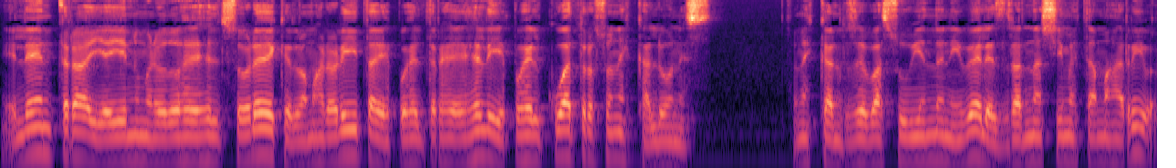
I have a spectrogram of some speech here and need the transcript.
Él entra y ahí el número 2 es el sobre, que lo vamos a ver ahorita, y después el 3 es él, y después el 4 son escalones. Son escalones, entonces va subiendo de niveles. Rat Nashim está más arriba.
